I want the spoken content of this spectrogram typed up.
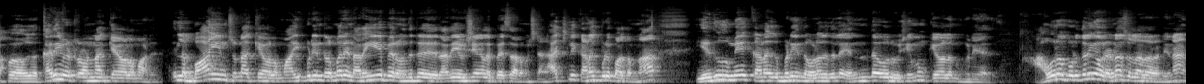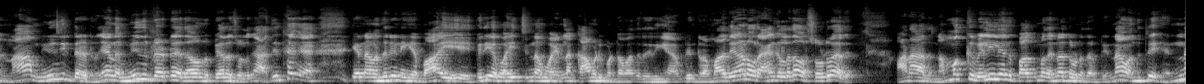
அப்போ கறி வெட்டுறோம்னா கேவலமா? இல்லை பாயின்னு சொன்னால் கேவலமா? இப்படின்ற மாதிரி நிறைய பேர் வந்துட்டு நிறைய விஷயங்களை பேச ஆரம்பிச்சிட்டாங்க. ஆக்சுவலி கணக்குப்படி பார்த்தோம்னா எதுவுமே கணக்குப்படி இந்த உலகத்தில் எந்த ஒரு விஷயமும் கேவலம் கிடையாது. அவரை பொறுத்தவரைக்கும் அவர் என்ன சொல்றாரு அப்படின்னா நான் மியூசிக் டேரக்டருங்க என்ன மியூசிக் டேரக்டர் ஏதாவது ஒன்று பேரை சொல்லுங்கள் அது என்னங்க? என்னை வந்துட்டு நீங்கள் பாய் பெரிய பாய் சின்ன பாய்லாம் காமெடி பண்ணுற மாதிரி அப்படின்ற மாதிரியான ஒரு ஆங்கிளில் தான் அவர் சொல்கிறாரு ஆனால் அது நமக்கு வெளியிலேருந்து பார்க்கும்போது என்ன தோணுது அப்படின்னா வந்துட்டு என்ன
